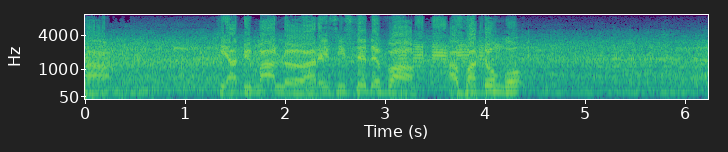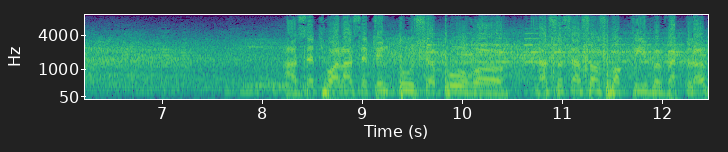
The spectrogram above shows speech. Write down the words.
Ah, qui a du mal à résister devant Avadongo. À cette fois-là, c'est une touche pour l'association sportive V Club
